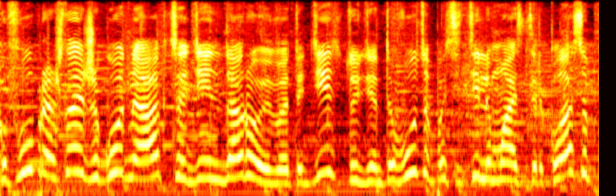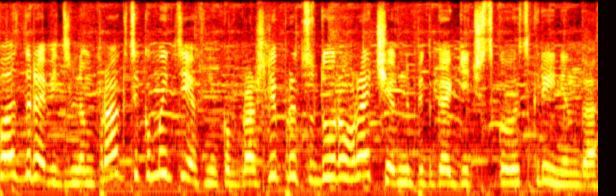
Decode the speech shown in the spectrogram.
КФУ прошла ежегодная акция «День здоровья». В этот день студенты вуза посетили мастер-классы по оздоровительным практикам и техникам, прошли процедуру врачебно-педагогического скрининга.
